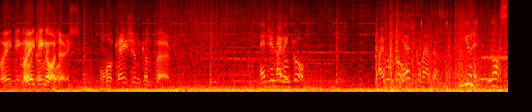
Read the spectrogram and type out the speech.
Waiting, Waiting order orders. reporting. Location confirmed. Engineering. I will go. I will go. Yes, Commander. Unit lost.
